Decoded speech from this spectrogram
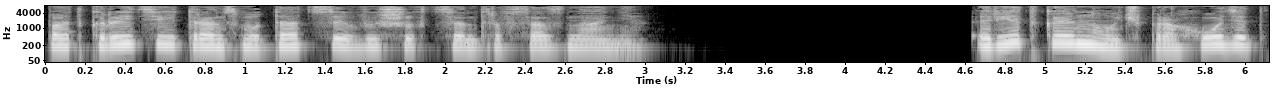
по открытию и трансмутации высших центров сознания. Редкая ночь проходит,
